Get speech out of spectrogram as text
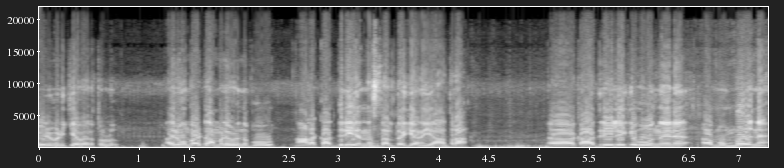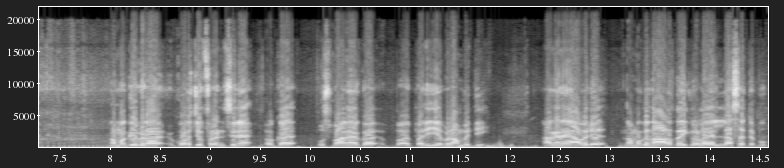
ഏഴ് മണിക്കേ വരത്തുള്ളൂ. അതിനു മുമ്പായിട്ട് നമ്മൾ ഇവിടുന്ന് പോകും നാളെ കദ്രി എന്ന സ്ഥലത്തേക്കാണ് യാത്ര. കാദ്രിയിലേക്ക് പോകുന്നതിന് മുമ്പ് തന്നെ നമുക്കിവിടെ കുറച്ച് ഫ്രണ്ട്സിനെ ഒക്കെ ഉസ്മാനെ ഒക്കെ പരിചയപ്പെടാൻ പറ്റി. അങ്ങനെ അവർ നമുക്ക് നാളത്തേക്കുള്ള എല്ലാ സെറ്റപ്പും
